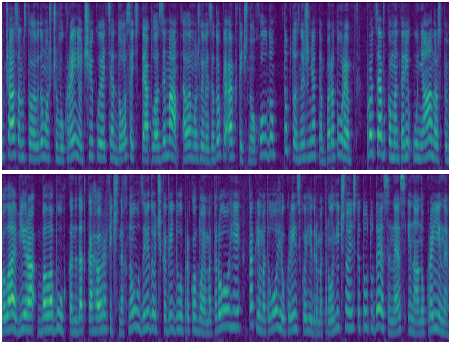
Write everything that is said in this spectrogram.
Тим часом стало відомо, що в Україні очікується досить тепла зима, але можливі затоки арктичного холоду, тобто зниження температури. Про це в коментарі Уніан розповіла Віра Балабух, кандидатка географічних наук, завідувачка відділу прикладної метеорології та кліматології Українського гідрометеорологічного інституту ДСНС і НАН України.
